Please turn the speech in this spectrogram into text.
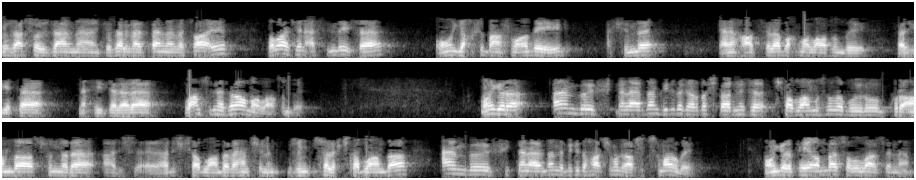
gözəl sözlərlə, gözəl vədlərlə və s. Və lakin əslində isə onun yaxşı danışmağı deyil, əslində yəni hadisələrə baxmaq lazımdır, vəziyyətə, nəticələrə, hamısı nəzərə almaq lazımdır. Ona görə ən böyük fitnələrdən biri də qardaşlar, necə kitablarımızda da buyurub, Quranda, sünnədə, hədis, e, hədis kitablarında və həmçinin bizim sələf kitablarında ən böyük fitnələrdən də biri də hakimə qarşı çıxmaqdır. Ona görə Peyğəmbər sallallahu aleyhi ve sellem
